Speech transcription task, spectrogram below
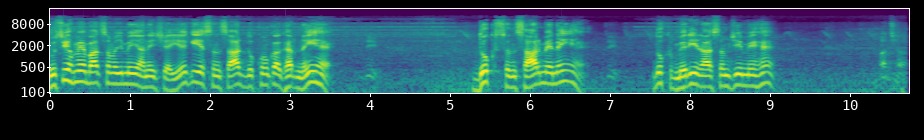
दूसरी हमें बात समझ में आनी चाहिए कि ये संसार दुखों का घर नहीं है। दुख संसार में नहीं है। दुख मेरी नासमझी में है। अच्छा।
